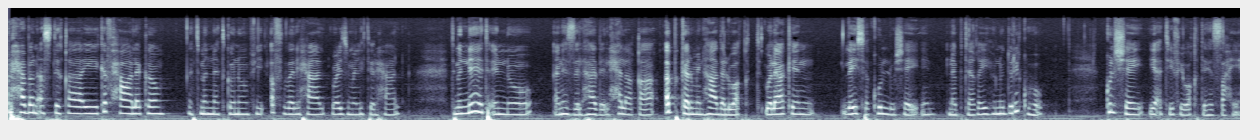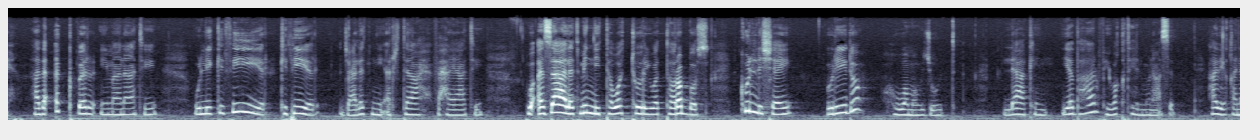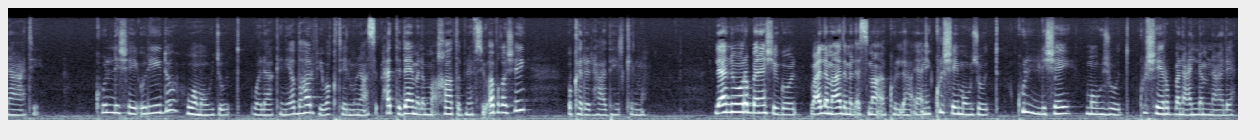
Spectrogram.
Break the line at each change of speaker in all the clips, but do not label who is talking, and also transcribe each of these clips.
مرحبا أصدقائي كيف حالكم؟ أتمنى تكونون في أفضل حال وأجمل ترحال تمنيت أنه أنزل هذه الحلقة أبكر من هذا الوقت ولكن ليس كل شيء نبتغيه ندركه كل شيء يأتي في وقته الصحيح. هذا أكبر إيماناتي واللي كثير كثير جعلتني أرتاح في حياتي وأزالت مني التوتر والتربص كل شيء أريده هو موجود لكن يظهر في وقته المناسب. هذه قناعتي. كل شيء أريده هو موجود ولكن يظهر في وقته المناسب. حتى دائما لما أخاطب نفسي وأبغى شيء أكرر هذه الكلمة. لأنه ربنا إيش يقول؟ وعلم آدم الأسماء كلها. يعني كل شيء موجود كل شيء موجود كل شيء ربنا علمنا عليه.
